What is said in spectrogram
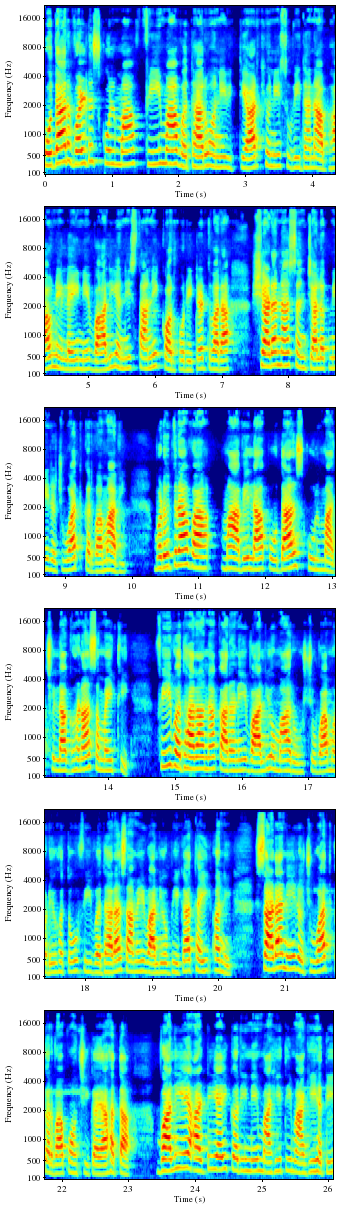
પોદાર વર્લ્ડ સ્કૂલમાં ફીમાં વધારો અને વિદ્યાર્થીઓની સુવિધાના અભાવને લઈને વાલી અને સ્થાનિક કોર્પોરેટર દ્વારા શાળાના સંચાલકની રજૂઆત કરવામાં આવી વડોદરામાં આવેલા પોદાર સ્કૂલમાં છેલ્લા ઘણા સમયથી ફી વધારાના કારણે વાલીઓમાં રોષ જોવા મળ્યો હતો ફી વધારા સામે વાલીઓ ભેગા થઈ અને શાળાને રજૂઆત કરવા પહોંચી ગયા હતા વાલીએ આરટીઆઈ કરીને માહિતી માંગી હતી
